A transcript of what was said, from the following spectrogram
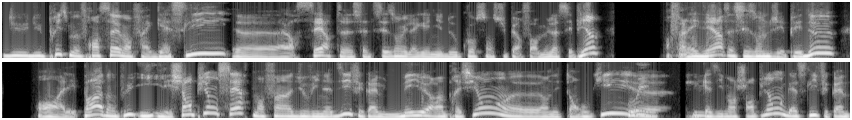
du, du prisme français, mais enfin, Gasly, alors certes, cette saison, il a gagné deux courses en Super Formula, c'est bien. Enfin, l'année dernière, sa saison de GP2, bon, elle est pas non plus. Il, il est champion, certes, mais enfin, Giovinazzi fait quand même une meilleure impression euh, en étant rookie. Oui. euh, il est quasiment champion. Gasly fait quand même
